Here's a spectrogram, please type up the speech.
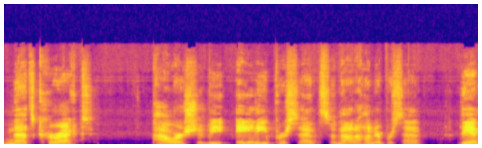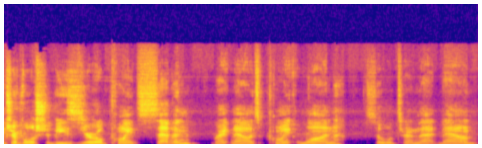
and that's correct. Power should be 80%, so not 100%. The interval should be 0.7. Right now it's 0.1, so we'll turn that down.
